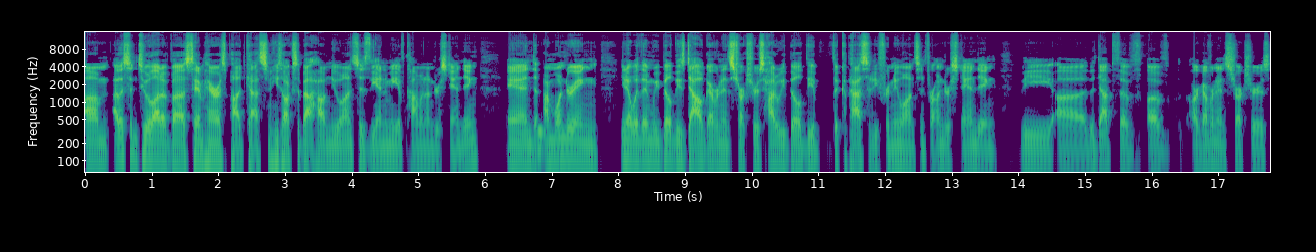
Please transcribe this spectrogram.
Um, I listened to a lot of uh, Sam Harris podcasts, and he talks about how nuance is the enemy of common understanding. And mm-hmm. I'm wondering, you know, within we build these DAO governance structures, how do we build the the capacity for nuance and for understanding the uh, the depth of of our governance structures,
